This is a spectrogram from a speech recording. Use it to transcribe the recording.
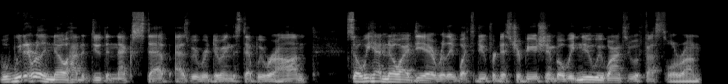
we didn't really know how to do the next step as we were doing the step we were on. So we had no idea really what to do for distribution, but we knew we wanted to do a festival run.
